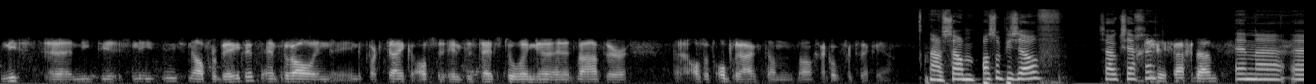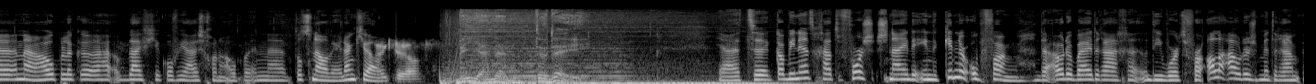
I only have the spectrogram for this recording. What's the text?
niet, niet, niet, niet snel verbetert, en vooral in, in de praktijk als de elektriciteitsstoringen en het water, als het opruikt, dan, dan ga ik ook vertrekken, ja. Nou Sam, pas op jezelf zou ik zeggen. Okay, graag gedaan. En uh, uh, nou, hopelijk uh, blijft je koffiehuis gewoon open. En tot snel weer. Dankjewel. Dankjewel. BNN Today. Ja, het kabinet gaat fors snijden in de kinderopvang. De ouderbijdrage die wordt voor alle ouders met ruim 15%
